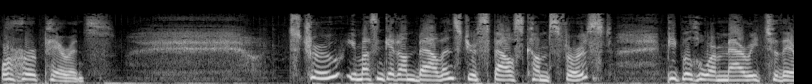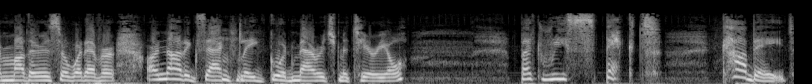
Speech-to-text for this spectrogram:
or her parents. It's true, you mustn't get unbalanced. Your spouse comes first. People who are married to their mothers or whatever are not exactly good marriage material. But respect, kabed.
